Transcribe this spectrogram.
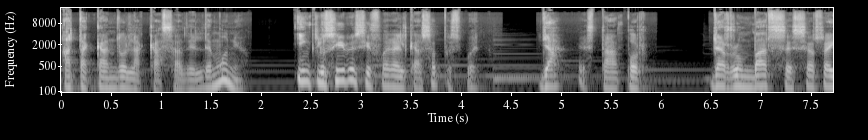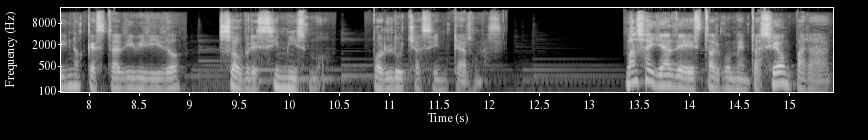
atacando la casa del demonio? Inclusive si fuera el caso, pues bueno, ya está por derrumbarse ese reino que está dividido sobre sí mismo por luchas internas. Más allá de esta argumentación para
